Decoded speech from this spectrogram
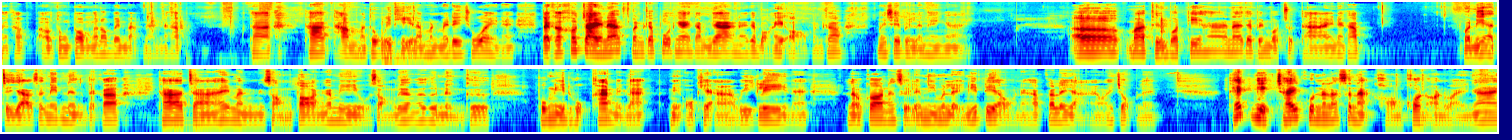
นะครับเอาตรงๆก็ต้องเป็นแบบนั้นนะครับ ถ้าถ้าทำมาทุกวิธีแล้วมันไม่ได้ช่วยนะ แต่ก็เข้าใจนะ มันก็พูดง่ายทำยากนะ จะบอกให้ออกมันก็ไม่ใช่เป็นเรื่องง่าย ๆ เออมาถึงบทที่ 5 น่าจะเป็นบทสุดท้ายนะครับ วันนี้อาจจะยาวสักนิดนึง แต่ก็ถ้าจะให้มัน 2 ตอนก็มีอยู่ 2 เรื่องก็คือ 1 คือพรุ่งนี้ถูกขั้นอีกแล้ว มี OKR weekly นะ แล้วก็หนังสือเล่มนี้มันเหลืออีกนิดเดียวนะครับ ก็เลยอยากเอาให้จบเลย เทคนิคใช้คุณลักษณะของคนอ่อนไหวง่าย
